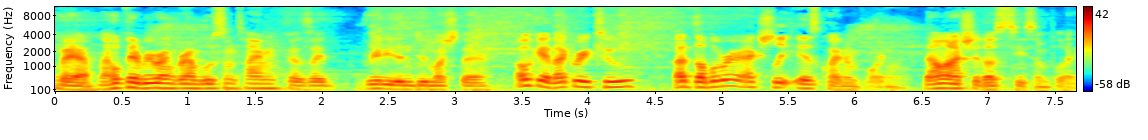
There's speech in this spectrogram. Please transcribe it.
But yeah, I hope they rerun Granblue sometime, because I really didn't do much there. Okay, that grade 2, that double rare actually is quite important. That one actually does see some play.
